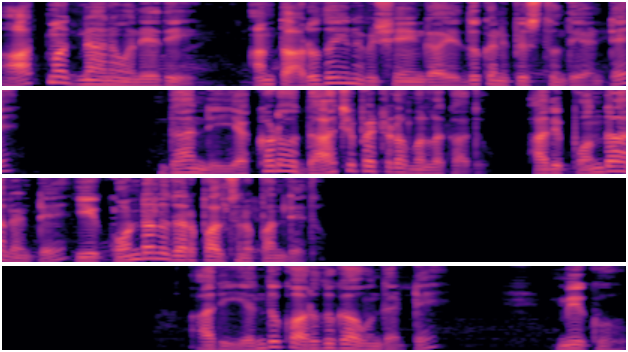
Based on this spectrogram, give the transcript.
ఆత్మజ్ఞానం అనేది అంత అరుదైన విషయంగా ఎందుకు అనిపిస్తుంది అంటే దాన్ని ఎక్కడో దాచిపెట్టడం వల్ల కాదు. అది పొందాలంటే ఈ కొండలు జరపాల్సిన పని లేదు. అది ఎందుకు అరుదుగా ఉందంటే మీకు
